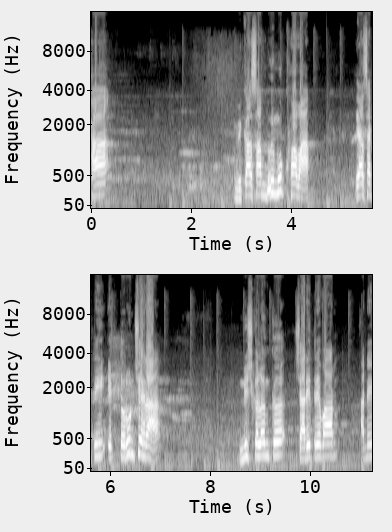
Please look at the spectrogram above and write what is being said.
हा विकासाभिमुख व्हावा यासाठी एक तरुण चेहरा निष्कलंक चारित्र्यवान आणि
